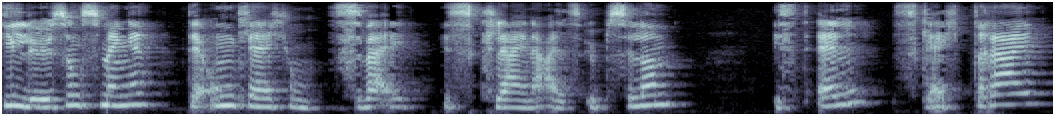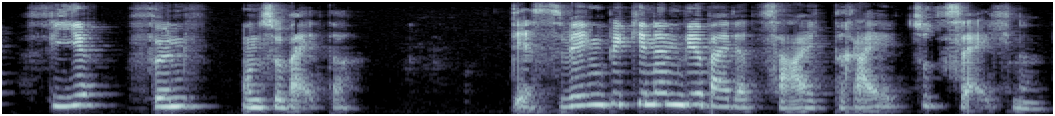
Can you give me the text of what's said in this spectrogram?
Die Lösungsmenge der Ungleichung 2 ist kleiner als y, ist L ist gleich 3, 4, 5 und so weiter. Deswegen beginnen wir bei der Zahl 3 zu zeichnen.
